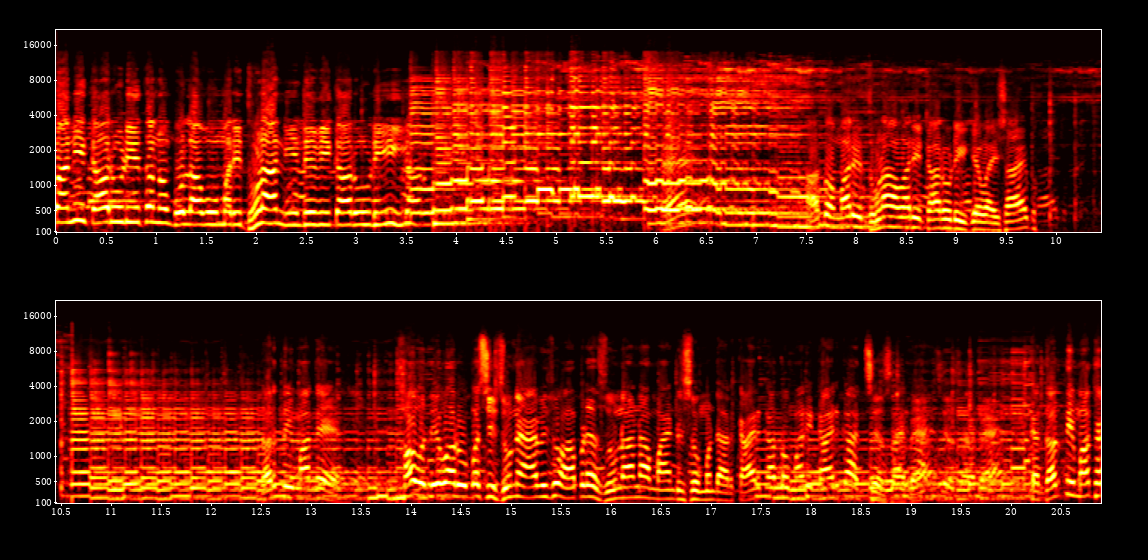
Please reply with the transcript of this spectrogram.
મારી કારુડી, તને બોલાવું મારી ધૂણાની દેવી કારુડી. આ તો મારી ધૂણાવાળી કારુડી કહેવાય સાહેબ. ધરતી માથે. હવ દેવારું પછી જૂને આવી જો, આપણે જૂનાના માંડશું મંડાર. કાયરકા તો મારી કાયરકા જ છે સાહેબ કે ધરતી માથે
